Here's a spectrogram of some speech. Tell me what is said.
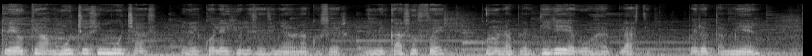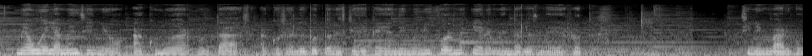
creo que a muchos y muchas en el colegio les enseñaron a coser. En mi caso fue con una plantilla y aguja de plástico, pero también mi abuela me enseñó a acomodar puntadas, a coser los botones que se caían de mi uniforme y a remendar las medias rotas. Sin embargo,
